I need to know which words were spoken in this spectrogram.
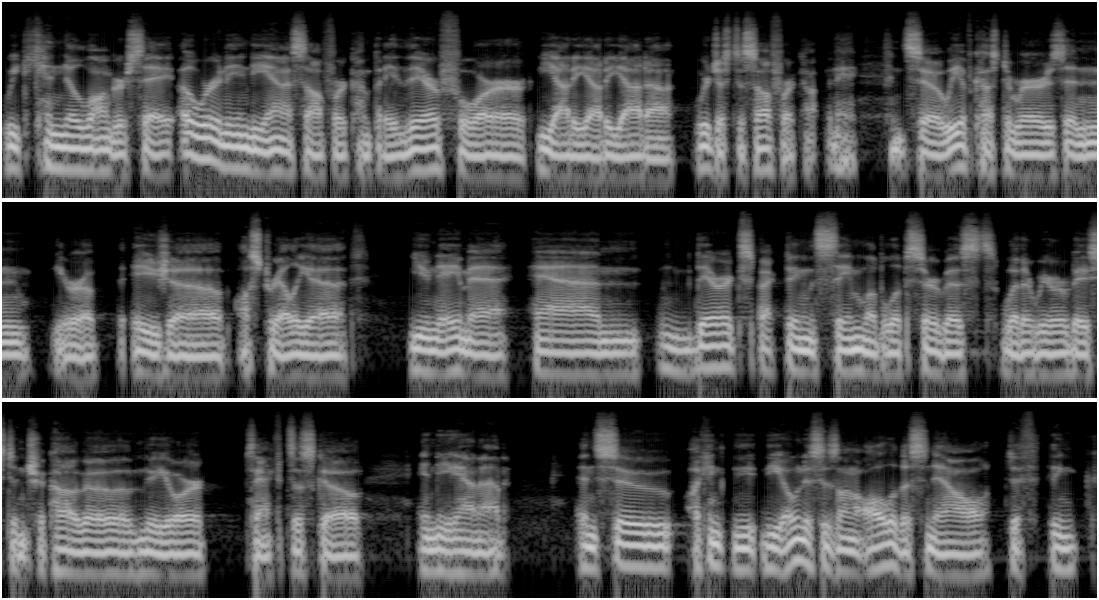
we can no longer say, oh, we're an Indiana software company. Therefore, yada, yada, yada. We're just a software company. And so we have customers in Europe, Asia, Australia, you name it. And they're expecting the same level of service, whether we were based in Chicago, New York, San Francisco, Indiana. And so I think the, the onus is on all of us now to think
